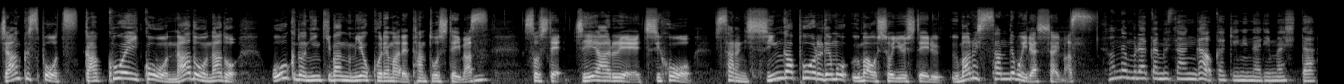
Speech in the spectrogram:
ジャンクスポーツ学校へ行こうなどなど多くの人気番組をこれまで担当しています、そして JRA 地方さらにシンガポールでも馬を所有している馬主さんでもいらっしゃいますそんな村上さんがお書きになりました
